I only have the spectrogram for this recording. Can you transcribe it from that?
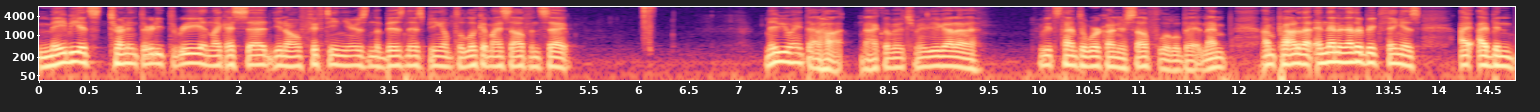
maybe it's turning 33 and like I said, you know, 15 years in the business, being able to look at myself and say, maybe you ain't that hot, Macklovitch. Maybe you gotta, maybe it's time to work on yourself a little bit. And I'm I'm proud of that. And then another big thing is I, I've been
